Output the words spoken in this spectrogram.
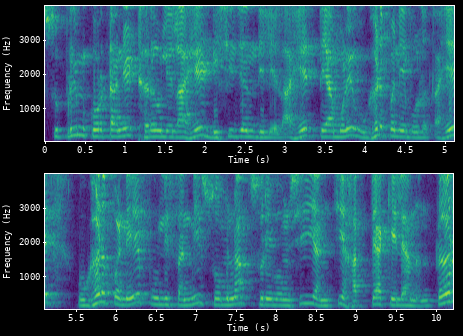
सुप्रीम कोर्टाने ठरवलेलं आहे डिसिजन दिलेलं आहे त्यामुळे उघडपणे बोलत आहे. उघडपणे पोलिसांनी सोमनाथ सूर्यवंशी यांची हत्या केल्यानंतर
